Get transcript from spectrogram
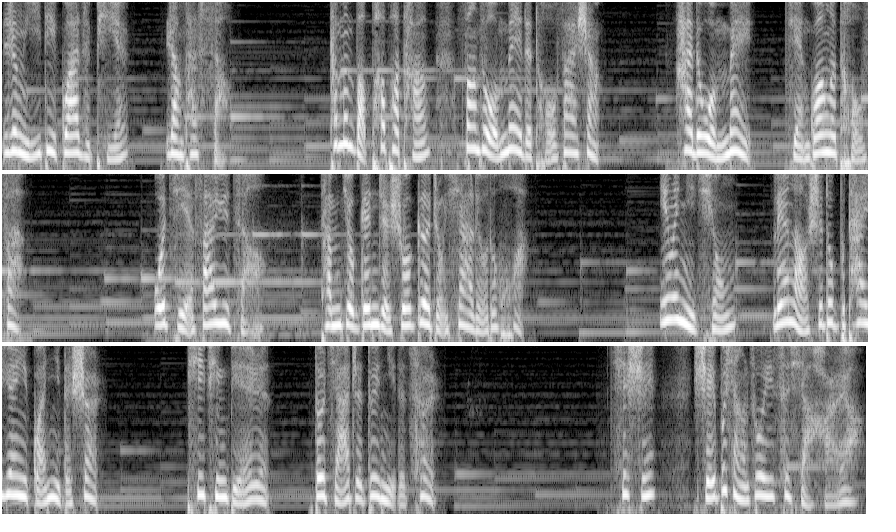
扔一地瓜子皮儿让她扫，他们把泡泡糖放在我妹的头发上，害得我妹。剪光了头发。我姐发育早，他们就跟着说各种下流的话。因为你穷，连老师都不太愿意管你的事儿，批评别人都夹着对你的刺儿。其实谁不想做一次小孩啊？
